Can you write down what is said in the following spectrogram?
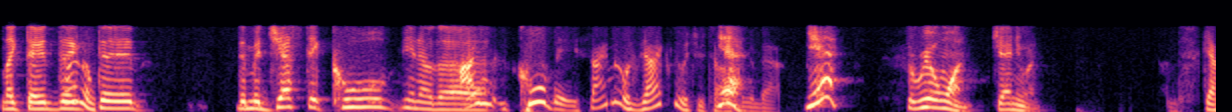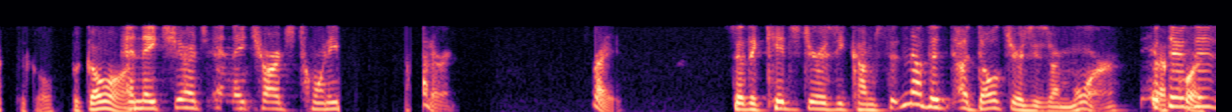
Like the the the, the majestic cool, you know the I'm cool base. I know exactly what you're talking Yeah. about. yeah, the real one, genuine. I'm skeptical, but go on. And they charge and they charge twenty lettering. right. So the kids jersey comes to no the adult jerseys are more. Yeah, but of they're, course.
